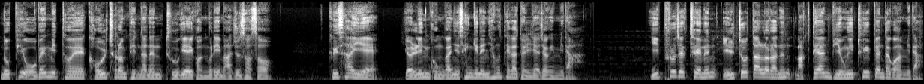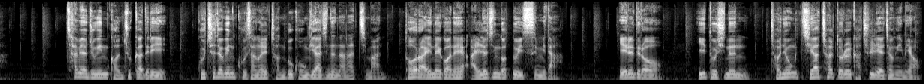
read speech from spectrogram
높이 500m의 거울처럼 빛나는 두 개의 건물이 마주서서 그 사이에 열린 공간이 생기는 형태가 될 예정입니다. 이 프로젝트에는 1조 달러라는 막대한 비용이 투입된다고 합니다. 참여 중인 건축가들이 구체적인 구상을 전부 공개하지는 않았지만 더 라인에 관해 알려진 것도 있습니다. 예를 들어 이 도시는 전용 지하철도를 갖출 예정이며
